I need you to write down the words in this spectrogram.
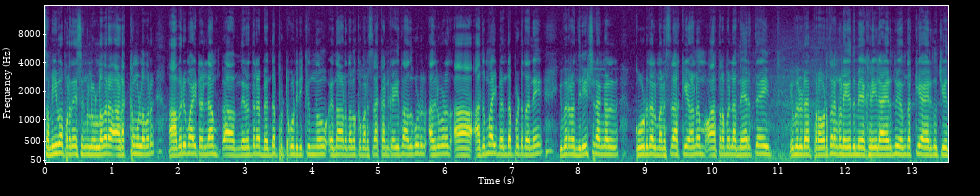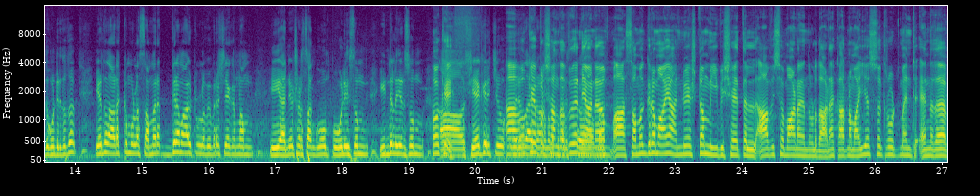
സമീപ പ്രദേശങ്ങളിലുള്ളവർ അടക്കമുള്ളവർ അവരുമായിട്ടെല്ലാം നിരന്തരം ബന്ധപ്പെട്ടുകൊണ്ടിരിക്കുന്നു എന്നാണ് നമുക്ക് മനസ്സിലാക്കാൻ കഴിയുന്നത്. അതുകൊണ്ട് അതിലൂടെ അതുമായി ബന്ധപ്പെട്ട് തന്നെ ഇവരുടെ നിരീക്ഷണങ്ങൾ കൂടുതൽ മനസ്സിലാക്കിയാണ്. മാത്രമല്ല നേരത്തെ ഇവരുടെ പ്രവർത്തനങ്ങൾ ഏത് മേഖലയിലായിരുന്നു എന്തൊക്കെയായിരുന്നു ചെയ്തുകൊണ്ടിരുന്നത് എന്നതടക്കമുള്ള സമഗ്രമായിട്ടുള്ള വിവരശേഖരണം ഈ അന്വേഷണ സംഘവും പോലീസും ഇന്റലിജൻസും ശേഖരിച്ചു സമഗ്രമായ അന്വേഷണം ഈ വിഷയത്തിൽ ആവശ്യമാണ് എന്നുള്ളതാണ്. കാരണം ഐ എസ് റിക്രൂട്ട്മെന്റ് എന്നത്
